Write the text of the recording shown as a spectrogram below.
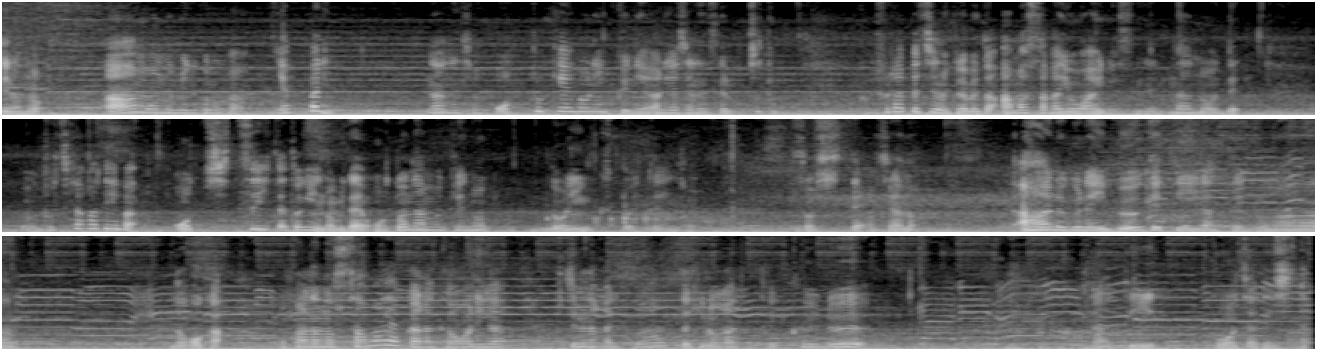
ちらのアーモンドミルクのか。やっぱりなんでしょうホット系ドリンクにありがちなんですけどちょっとフラペチーノに比べると甘さが弱いですね。なのでどちらかといえば落ち着いた時に飲みたい大人向けのドリンクといった印象。そしてこちらのアールグレイブーケティーラテはどこか。お花の爽やかな香りが口の中にふわっと広がってくるラティー紅茶でした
